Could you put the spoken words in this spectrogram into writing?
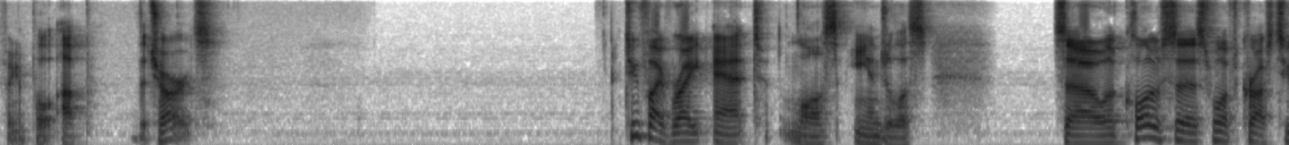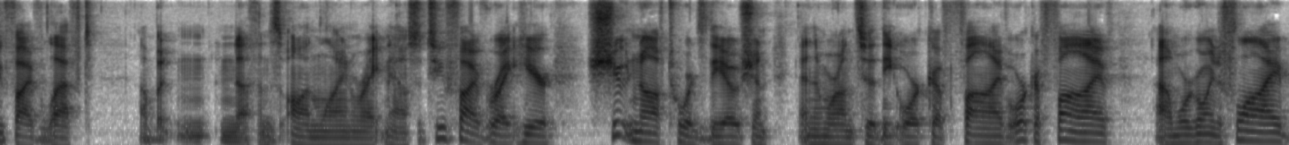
If I can pull up the charts. 25 right at Los Angeles. So closest, we'll have to cross 2-5 left, uh, but nothing's online right now. So 2-5 right here, shooting off towards the ocean, and then we're on to the Orca 5. Orca 5, um, we're going to fly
